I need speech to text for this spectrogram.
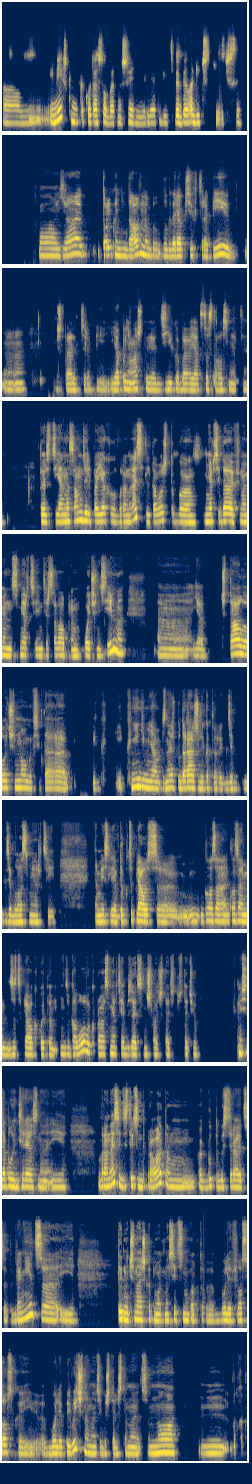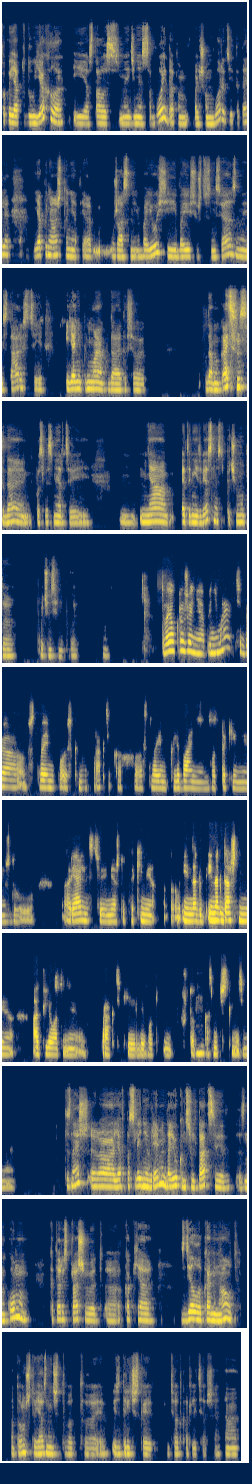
имеешь к ней какое-то особое отношение, или это для тебя биологические часы? А, я только недавно, благодаря психотерапии, э, терапии, я поняла, что я дико бояться стала смерти. То есть я на самом деле поехала в Варанаси для того, чтобы... Меня всегда феномен смерти интересовал прям очень сильно. А, я читала очень много всегда, и, и книги меня, знаешь, будоражили, которые, где, где была смерть. И там, если я вдруг цеплялась, э, глаза, глазами зацепляла какой-то заголовок про смерть, я обязательно шла читать эту статью. Мне всегда было интересно. И в Варанаси действительно ты права, там как будто бы стирается эта граница, и ты начинаешь к этому относиться, ну, как-то более философско и более привычно оно тебе, что ли, становится. Но вот как только я оттуда уехала и осталась наедине с собой, да, там, в большом городе и так далее, я поняла, что нет, я ужасно ее боюсь, и боюсь все, что с ней связано, и старости, и я не понимаю, куда это все, куда мы катимся, да, после смерти, и меня эта неизвестность почему-то очень сильно пугает. Твое окружение принимает тебя с твоими поисками в практиках, э, с твоим колебанием вот таким между реальностью и между такими э, иногдашними отлетами в практики или вот что-то mm-hmm. космическое, неземное? Ты знаешь, э, я в последнее время даю консультации знакомым, которые спрашивают, э, как я сделала камин-аут о том, что я, значит, вот э, эзотерическая тетка отлетевшая. А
